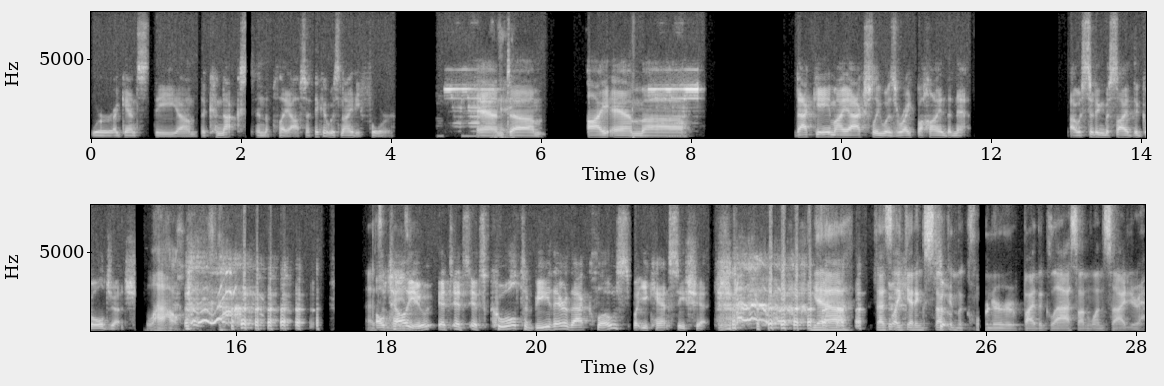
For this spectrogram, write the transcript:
were against the um, the Canucks in the playoffs. I think it was '94, and Okay. um, I am uh, that game. I actually was right behind the net. I was sitting beside the goal judge. wow. That's I'll tell you, it's it's it's cool to be there that close, but you can't see shit. yeah, that's like getting stuck So- in the corner by the glass on one side of your head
